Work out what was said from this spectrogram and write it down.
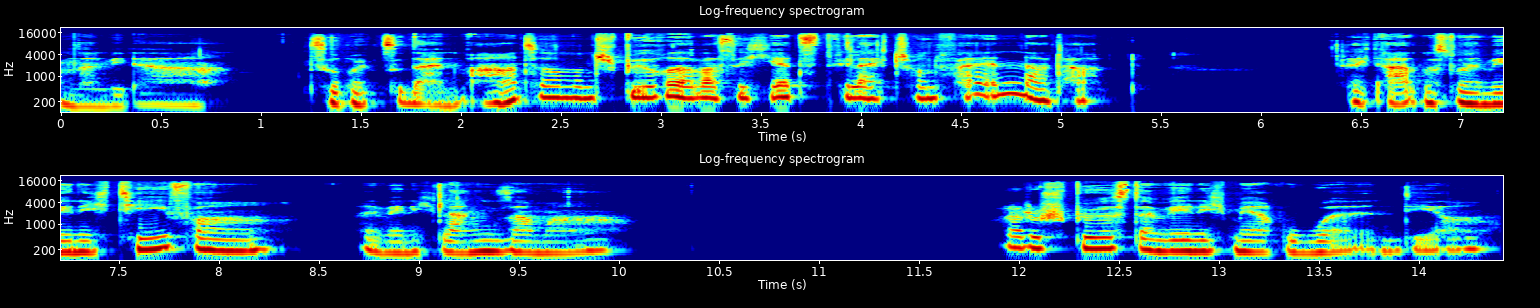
Komm dann wieder zurück zu deinem Atem und spüre, was sich jetzt vielleicht schon verändert hat. Vielleicht atmest du ein wenig tiefer, ein wenig langsamer. Oder du spürst ein wenig mehr Ruhe in dir.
